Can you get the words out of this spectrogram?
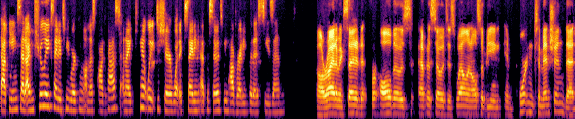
That being said, I'm truly excited to be working on this podcast, and I can't wait to share what exciting episodes we have ready for this season. All right, I'm excited for all those episodes as well, and also being important to mention that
